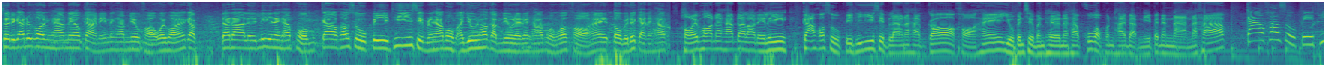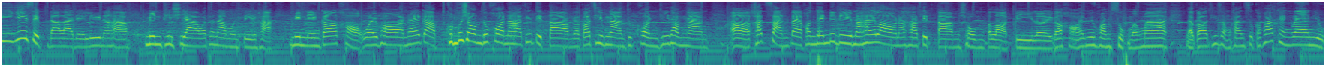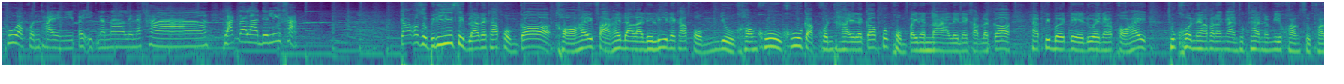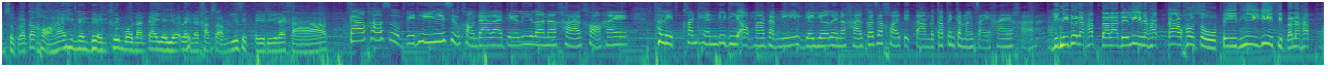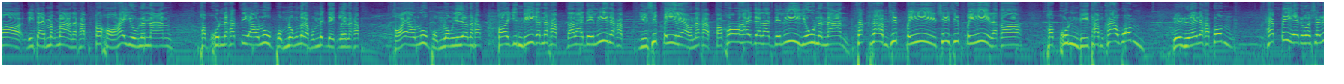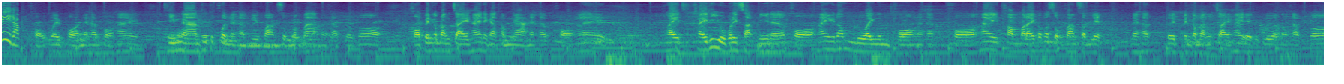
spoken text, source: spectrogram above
สวัสดีครับทุกคนครับในโอกาสนี้นะครับนิวขออวยพรให้กับดาดาเลลี่นะครับผมก้าวเข้าสู่ปีที่ 20 นะครับผมอายุเท่ากับนิวเลยนะครับผมก็ขอให้โตไปด้วยกันนะครับ ขออวยพรนะครับดาราเดลี่ก้าวเข้าสู่ปีที่ 20 แล้วนะครับ ก็ขอให้อยู่เป็นสื่อบันเทิงนะครับ คู่กับคนไทยแบบนี้เป็นนานๆนะครับ ก้าวเข้าสู่ปีที่ 20 ดาราเดลี่นะคะ มินพิชยาวัฒนามนตรีค่ะ มินเองก็ขออวยพรให้กับคุณผู้ชมทุกคนนะคะที่ติดตาม แล้วก็ทีมงานทุกคนที่ทำงานคัดสรรแต่คอนเทนต์ดีๆ มาให้เรานะคะ ติดตามชมตลอดปีเลย ก็ขอให้มีความสุขมากๆ แล้วก็ที่สำคัญสุขภาพแข็งแรงอยู่คู่กับคนไทยอย่างนี้ไปอีกนานๆเลยนะคะ รักดาราเดลี่ค่ะ ก้าวเข้าสู่ปีที่ 20 แล้วนะครับผมก็ขอให้ฝากให้ดาราเดลี่นะครับผมอยู่คองคู่คู่กับคนไทย แล้วก็พวกผมไปนานๆเลยนะครับ แล้วก็แฮปปี้เบิร์ดเดย์ด้วยนะครับขอให้ทุกคนนะครับพนักงานทุกท่านนะมีความสุขความสุข แล้วก็ขอให้เงินเดือนขึ้นโบนัสได้เยอะๆเลยนะครับสำหรับ 20 ปีนี้นะครับ ก้าวเข้าสู่ปีที่ 20 ของดาราเดลี่แล้วนะคะ ขอให้ผลิตคอนเทนต์ดีๆ ออกมาแบบนี้อีกเยอะๆเลยนะคะ ก็จะคอยติดตามแล้วก็เป็นกำลังใจให้ค่ะ ยินดีด้วยนะครับดาราเดลี่นะครับก้าวเข้าสู่ปีที่ 20 แล้วนะครับ ก็ดีใจมากๆนะครับ ก็ขอให้อยู่นานๆ ขอบคุณนะครับที่เอารูปผมลงตั้งแต่ผมเด็กๆเลยนะครับ ขอให้เอารูปผมลงเยอะๆนะครับก็ยินดีกันนะครับดาราเดลี่นะครับ20 ปีแล้วนะครับก็ขอให้ดาราเดลี่อยู่นานๆสักสามสิบปี40ปี แล้วก็ขอบคุณที่ทำข้าวผมเรื่อยๆนะครับผม แฮปปี้แอนนิเวอร์ซารีครับ ขออวยพรนะครับ ขอให้ทีมงานทุกๆ คนนะครับ มีความสุขมากๆนะครับ แล้วก็ขอเป็นกำลังใจให้ในการทำงานนะครับ ขอให้ใครใครที่อยู่บริษัทนี้นะขอให้ร่ำรวยเงินทองนะครับ ขอให้ทำอะไรก็ประสบความสำเร็จนะครับโดยเป็นกำลังใจให้ในทุกเรื่องนะครับ ก็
